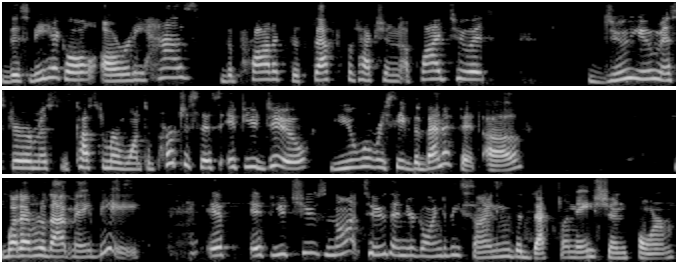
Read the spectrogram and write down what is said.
This vehicle already has the product, the theft protection applied to it. Do you, Mr. or Mrs. Customer, want to purchase this? If you do, you will receive the benefit of whatever that may be if if you choose not to then you're going to be signing the declination form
